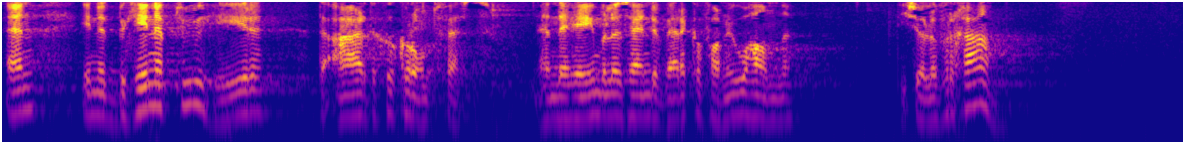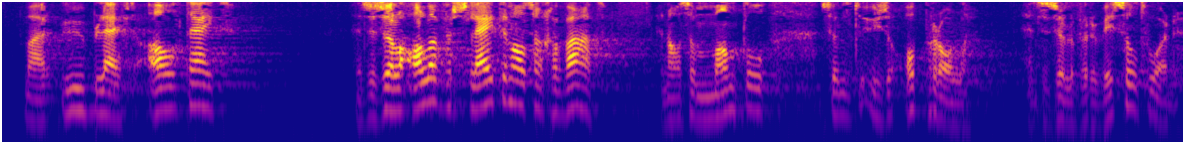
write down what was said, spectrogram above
En in het begin hebt u, heren, de aarde gegrondvest. En de hemelen zijn de werken van uw handen. Die zullen vergaan. Maar u blijft altijd. En ze zullen alle verslijten als een gewaad. En als een mantel zult u ze oprollen. En ze zullen verwisseld worden.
